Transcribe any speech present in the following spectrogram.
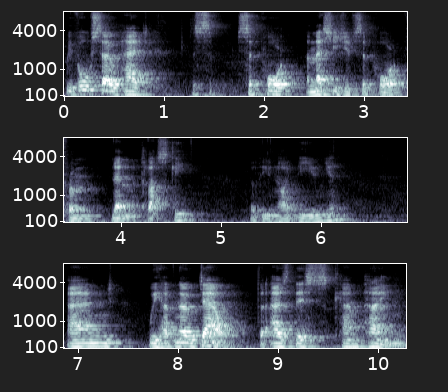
We've also had the support, a message of support from Len McCluskey of Unite the Union. And we have no doubt that as this campaign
